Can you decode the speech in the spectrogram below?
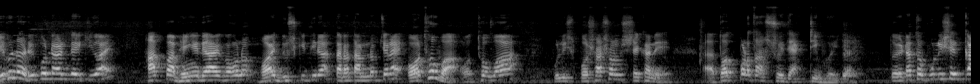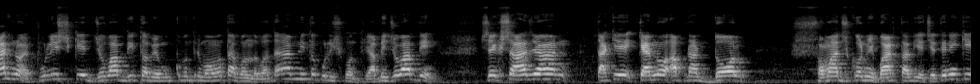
বিভিন্ন রিপোর্টারদের কী হয়? হাত পা ভেঙে দেওয়া হয় কখনো? হয় দুষ্কৃতীরা, তারা তাণ্ডব চালায়, অথবা অথবা পুলিশ প্রশাসন সেখানে তৎপরতার সহিত অ্যাক্টিভ হয়ে যায়। তো এটা তো পুলিশের কাজ নয়। পুলিশকে জবাব দিতে হবে মুখ্যমন্ত্রী মমতা বন্দ্যোপাধ্যায়, আপনি তো পুলিশ মন্ত্রী। আপনি জবাব দিন। শেখ শাহজাহান তাকে কেন আপনার দল সমাজকর্মী বার্তা দিয়েছে। তিনি কি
